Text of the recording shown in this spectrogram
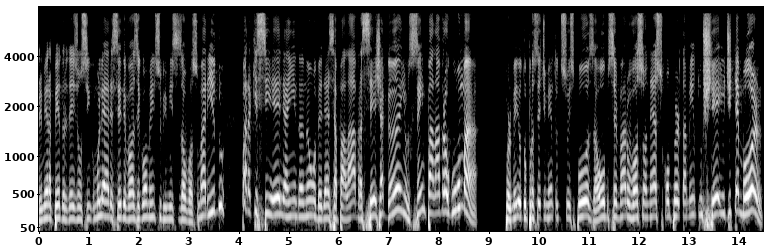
1 Pedro 3, 1, 5, mulheres, sede vós igualmente submissas ao vosso marido, para que se ele ainda não obedece à palavra, seja ganho, sem palavra alguma, por meio do procedimento de sua esposa, a observar o vosso honesto comportamento cheio de temor.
